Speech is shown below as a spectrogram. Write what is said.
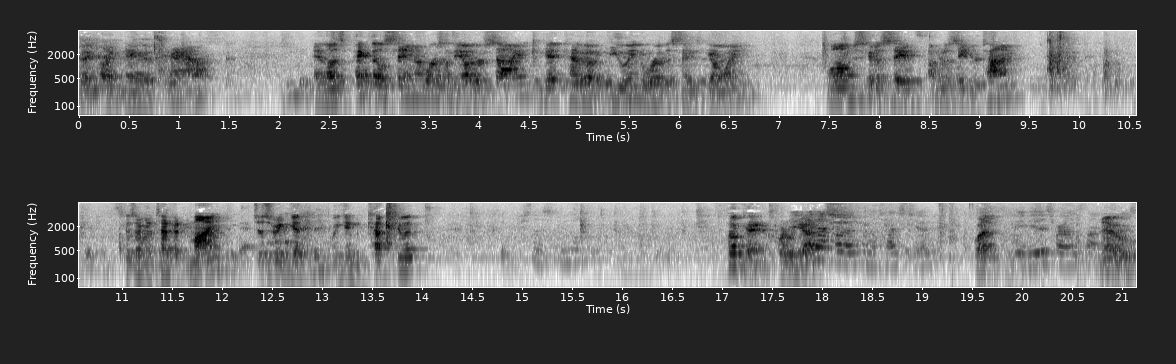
pick like negative half. And let's pick those same numbers on the other side and get kind of a viewing where this thing's going. Well, I'm just gonna save, I'm gonna save your time. Cause I'm gonna type it in mine, just so we can get, we can cut to it. Okay, what do we You do that got? for us on the test too. What? We do this for us on No. test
